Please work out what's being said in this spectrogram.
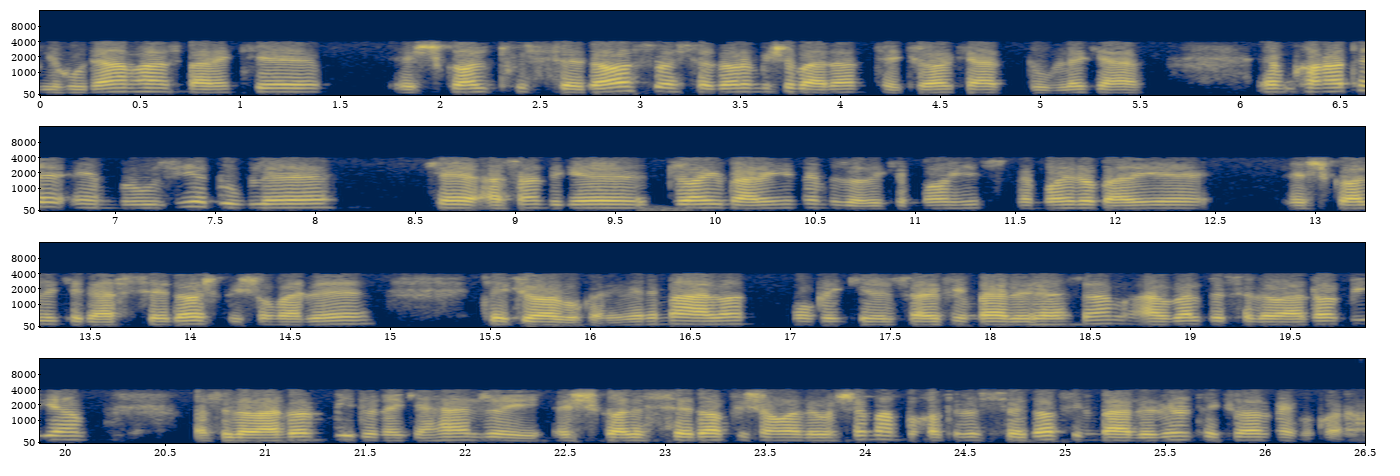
بیهوده هم هست. برای اینکه اشکال تو صداست و صدا رو میشه بعدا تکرار کرد دوبله کرد. امکانات امروزی دوبله که اصلا دیگه جایی برای این نمی‌ذاره که ما هیچ نمایی رو برای اشکالی که در صداش پیش اومده تکرار بکنیم. یعنی من الان موقعی که سر فیلم برداری هستم اول به صدا میگم و صدا بردار می‌دونه که هر جایی اشکال صدا پیش آمده باشه من به خاطر صدا فیلم برداری رو تکرار نمی‌کنم.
